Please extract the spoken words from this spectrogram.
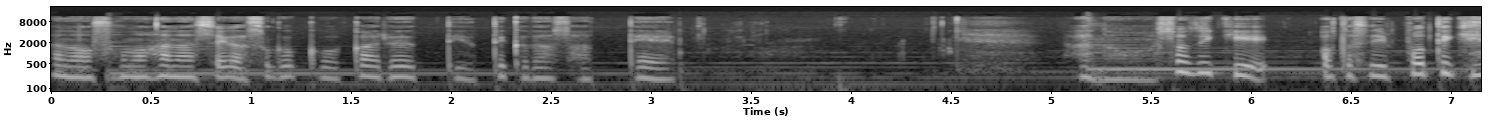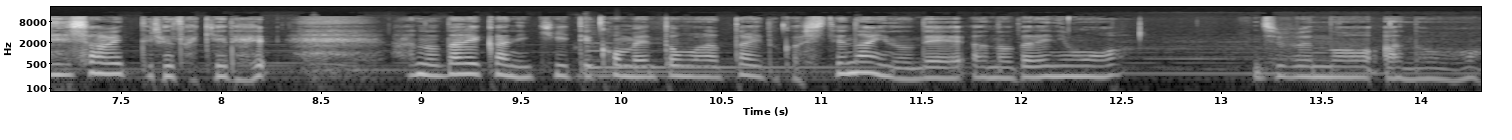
あのその話がすごくわかるって言ってくださってあの正直私一方的に喋ってるだけで あの誰かに聞いてコメントもらったりとかしてないのであの誰にも自分のあの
